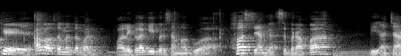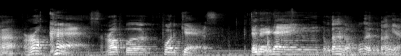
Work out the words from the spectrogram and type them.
Oke, halo teman-teman. Balik lagi bersama gua host yang gak seberapa di acara Rockcast, Roper Podcast. Deng deng deng. Tepuk tangan dong. Kok gak ada tepuk tangannya?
